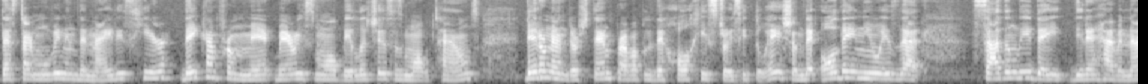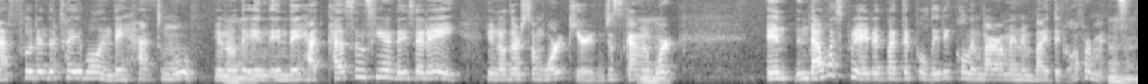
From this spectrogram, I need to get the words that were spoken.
that start moving in the 90s here, they come from very small villages, small towns. They don't understand probably the whole history situation. They, all they knew is that suddenly they didn't have enough food on the table and they had to move. You know, they, mm-hmm. and, and they had cousins here and they said, hey, you know, there's some work here, just come and mm-hmm. work. And, and that was created by the political environment and by the governments. Mm-hmm.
